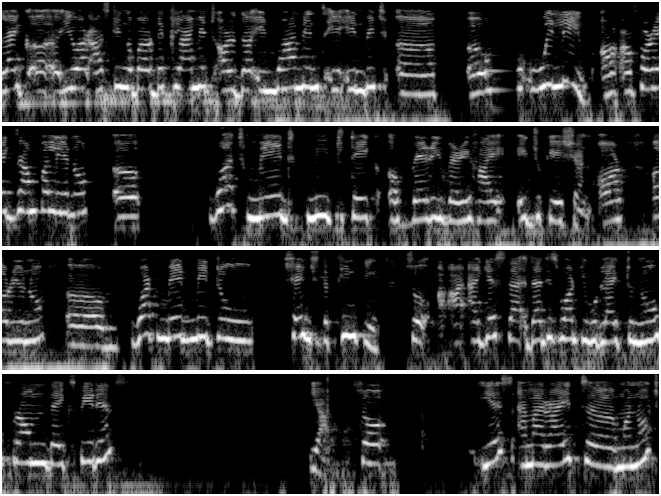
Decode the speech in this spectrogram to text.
Like uh, you are asking about the climate or the environment in, in which uh, uh, we live. Or, or for example you know uh, what made me to take a very very high education or or you know um, what made me to change the thinking? So I, I guess that that is what you would like to know from the experience? Yeah. So yes am i right uh, manoj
